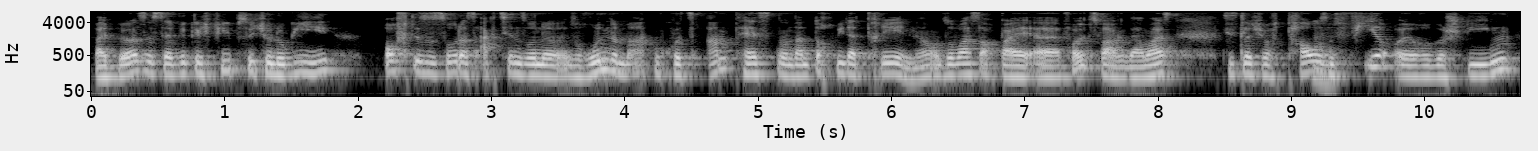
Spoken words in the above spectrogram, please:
weil Börse ist ja wirklich viel Psychologie. oft ist es so, dass Aktien so eine so runde Marken kurz antesten und dann doch wieder drehen. Ne? Und so war es auch bei äh, Volkswagen damals. Die ist, glaube ich, auf 1004 Euro gestiegen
